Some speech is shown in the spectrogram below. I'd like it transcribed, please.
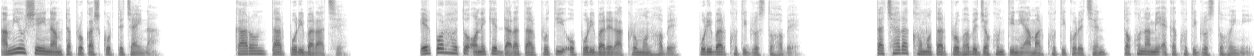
আমিও সেই নামটা প্রকাশ করতে চাই না। কারণ তার পরিবার আছে। এরপর হয়তো অনেকের দ্বারা তার প্রতি ও পরিবারের আক্রমণ হবে, পরিবার ক্ষতিগ্রস্ত হবে। তাছাড়া ক্ষমতার প্রভাবে যখন তিনি আমার ক্ষতি করেছেন, তখন আমি একা ক্ষতিগ্রস্ত হইনি।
